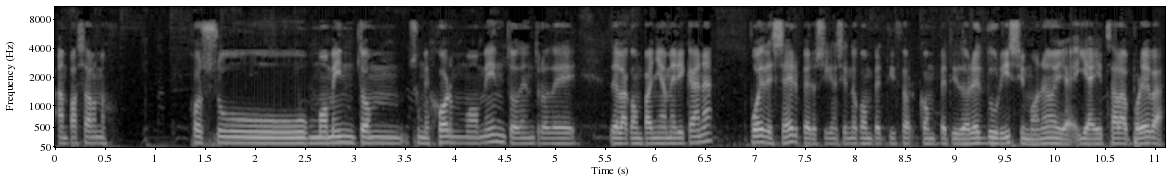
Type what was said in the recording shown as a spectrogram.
han pasado a lo mejor su momento, su mejor momento dentro de, de la compañía americana, puede ser, pero siguen siendo competidor- competidores durísimos, ¿no? Y, y ahí está la prueba.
